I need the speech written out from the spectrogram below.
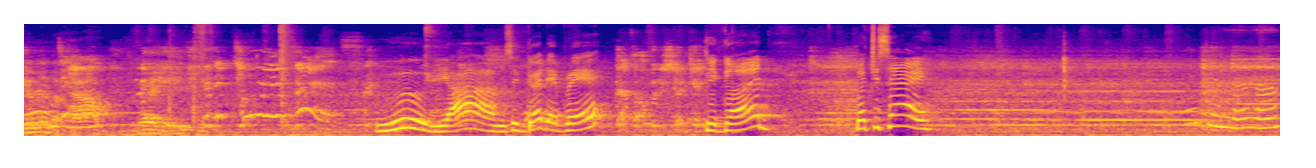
Give him a towel. Very juicy. Ooh, yum. Is it good, Every? Is it good? What you say? Thank you, Mama.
